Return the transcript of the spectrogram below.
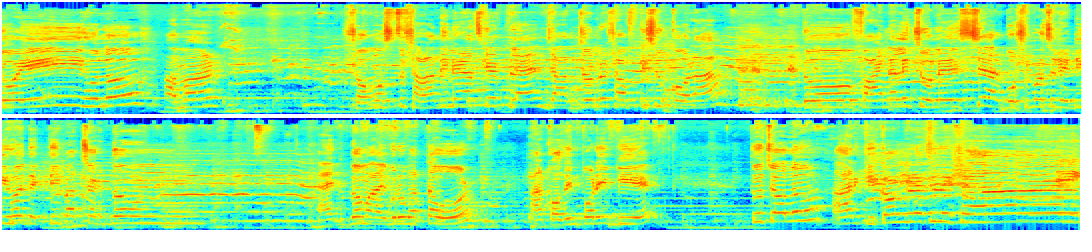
তো এই হলো আমার সমস্ত সারাদিনের আজকে প্ল্যান যার জন্য সব কিছু করা। তো ফাইনালি চলে এসছে আর বসে পড়েছে রেডি হয়ে দেখতেই পাচ্ছ একদম একদম আইব্রো ভাতটা ওর আর কদিন পরেই বিয়ে। তো চলো আর কি কংগ্রাচুলেশন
